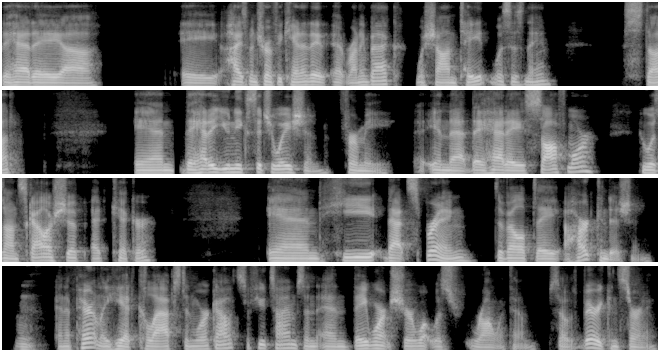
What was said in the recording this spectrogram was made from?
They had a uh, a Heisman Trophy candidate at running back. Sean Tate was his name, stud. And they had a unique situation for me in that they had a sophomore who was on scholarship at kicker and he that spring developed a, a heart condition mm. and apparently he had collapsed in workouts a few times and and they weren't sure what was wrong with him so it was very concerning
